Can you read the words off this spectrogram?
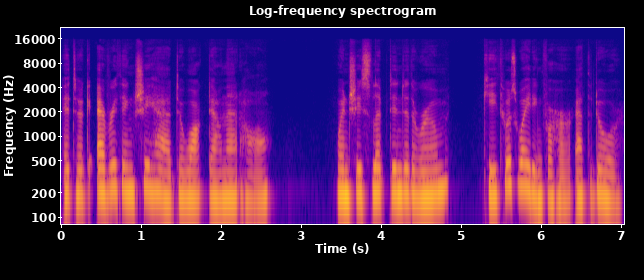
It took everything she had to walk down that hall. When she slipped into the room, Keith was waiting for her at the door.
